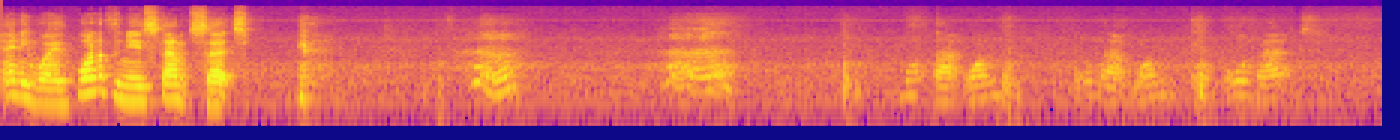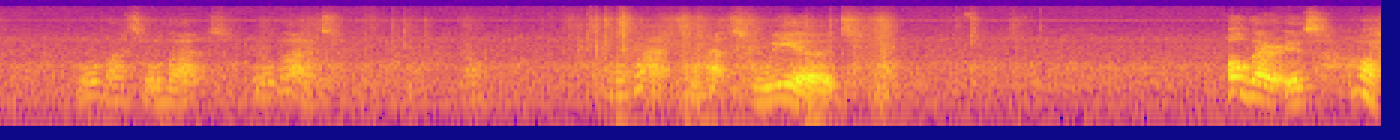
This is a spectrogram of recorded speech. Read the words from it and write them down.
Anyway, one of the new stamp sets. huh? Not that one, or that one, or that, or that, or that, or that. Or that. That's weird. Is. Oh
